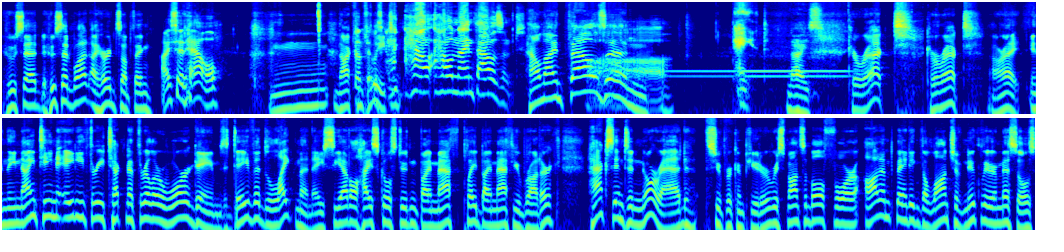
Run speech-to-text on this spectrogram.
Who said who said what? I heard something. I said hell. Mm, not Thought that was complete. Hal Hal 9000. HAL 9000. Dang it. Nice. Correct. Correct. All right. In the 1983 techno thriller War Games, David Lightman, a Seattle high school student by math played by Matthew Broderick, hacks into NORAD supercomputer responsible for automating the launch of nuclear missiles.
